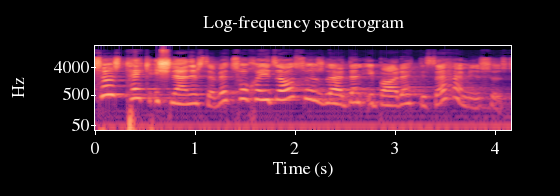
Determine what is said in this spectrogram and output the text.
söz tək işlənirsə və çoxhecalı sözlərdən ibarətdirsə həmin söz.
